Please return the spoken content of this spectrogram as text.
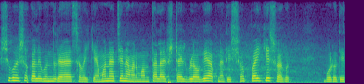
শুভ সকালে বন্ধুরা, সবাই কেমন আছেন? আমার মমতা লাইফস্টাইল ব্লগে আপনাদের সবাইকে স্বাগত। বড়দের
